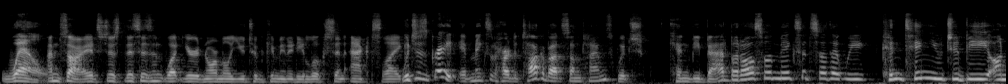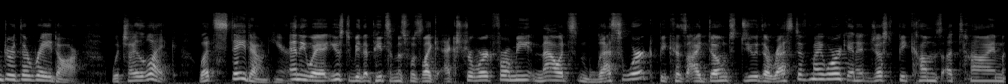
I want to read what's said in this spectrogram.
well. I'm sorry, it's just this isn't what your normal YouTube community looks and acts like, which is great. It makes it hard to talk about sometimes, which can be bad, but also it makes it so that we continue to be under the radar, which I like. Let's stay down here. Anyway, it used to be that Pizzamas was like extra work for me. Now it's less work because I don't do the rest of my work and it just becomes a time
